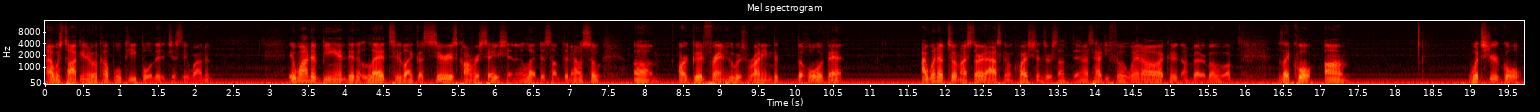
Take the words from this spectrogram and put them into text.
I was talking to a couple of people that just it wound up it wound up being that it led to like a serious conversation and it led to something else. So um, our good friend who was running the the whole event, I went up to him. I started asking him questions or something. I said, "How do you feel it went? Oh, I could have done better." Blah blah blah. I was like, "Cool. Um, what's your goal?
